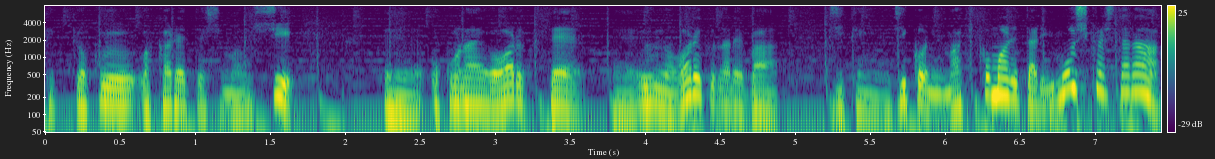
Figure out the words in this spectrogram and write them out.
結局別れてしまうし、えー、行いが悪くて、えー、運が悪くなれば事件や事故に巻き込まれたり、もしかしたら、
